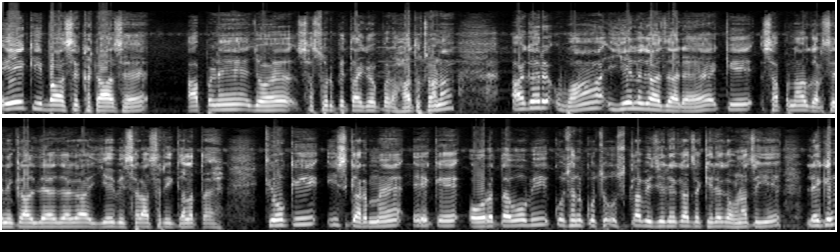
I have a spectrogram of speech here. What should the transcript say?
एक ही बात से खटास है, अपने जो है ससुर पिता के ऊपर हाथ उठाना। अगर वहाँ ये लगा जा रहा है कि सपना घर से निकाल दिया जाएगा, ये भी सरासरी गलत है क्योंकि इस घर में एक औरत है, वो भी कुछ न कुछ उसका भी जीने का जखीरे का होना चाहिए। लेकिन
